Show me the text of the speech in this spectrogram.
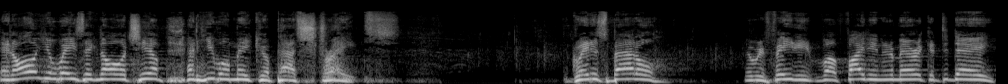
In all your ways acknowledge Him and He will make your path straight. The greatest battle that we're fighting, uh, fighting in America today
